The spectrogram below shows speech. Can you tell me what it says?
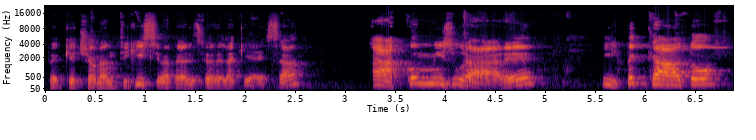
perché c'è un'antichissima tradizione della Chiesa, a commisurare il peccato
